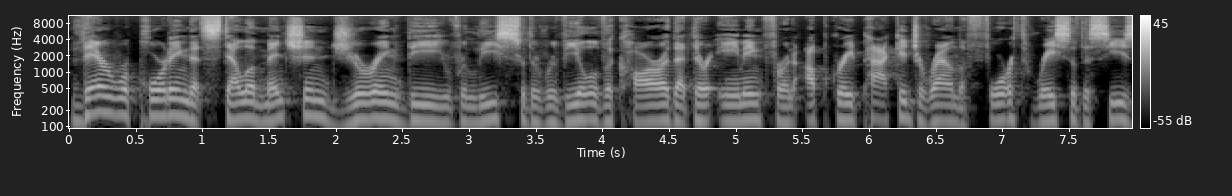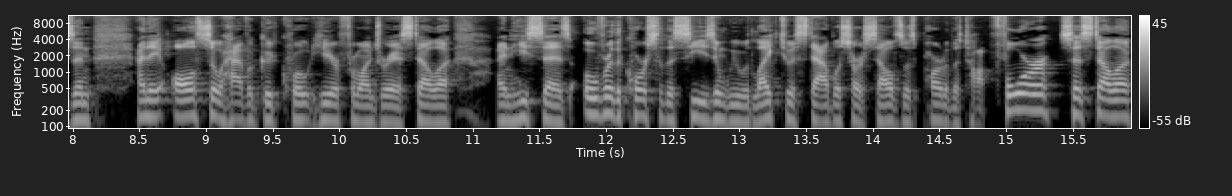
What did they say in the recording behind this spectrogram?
They're reporting that Stella mentioned during the release or the reveal of the car that they're aiming for an upgrade package around the fourth race of the season. And they also have a good quote here from Andrea Stella. And he says, Over the course of the season, we would like to establish ourselves as part of the top four, says Stella.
